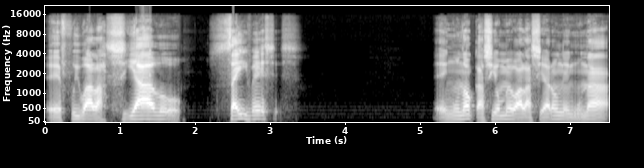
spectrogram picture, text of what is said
Eh, fui balaseado seis veces. En una ocasión me balasearon en una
